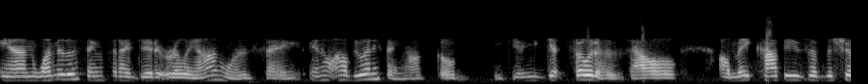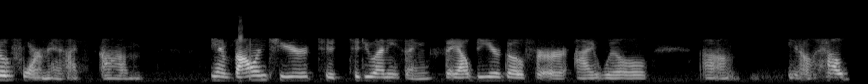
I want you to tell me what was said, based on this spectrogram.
And one of the things that I did early on was say, you know, I'll do anything. I'll go get sodas. I'll I'll make copies of the show format. Um, you know, volunteer to to do anything. Say, I'll be your gopher. I will, um, you know, help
